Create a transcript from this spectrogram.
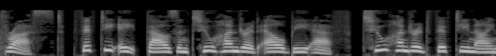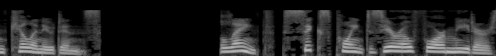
Thrust, 58,200 lbf 259 kilonewtons. Length, 6.04 meters.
